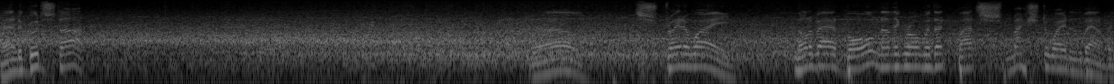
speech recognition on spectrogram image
And a good start. Well, straight away. Not a bad ball, nothing wrong with it, but smashed away to the boundary.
